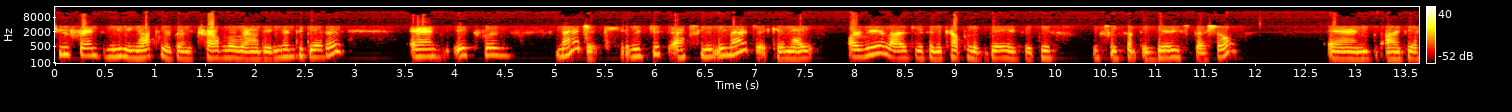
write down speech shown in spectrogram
two friends meeting up. We were going to travel around England together, and it was magic. It was just absolutely magic. And I, I realized within a couple of days that this this was something very special. And I guess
